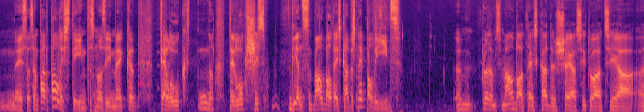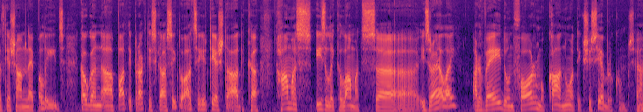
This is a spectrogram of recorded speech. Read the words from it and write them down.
mēs esam par Palestīnu. Tas nozīmē, ka te lūk, nu, te lūk šis viens melnbaltais kadrs nepalīdz. Protams, melnbaltais kadrs šajā situācijā tiešām nepalīdz. Kaut gan pati praktiskā situācija ir tieši tāda, ka Hamas izlika lamats Izrēlai, ar veidu un formu, kā notika šis iebrukums. Ja?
